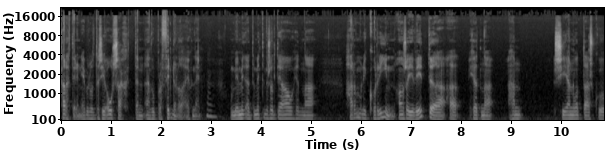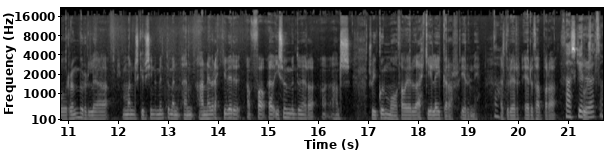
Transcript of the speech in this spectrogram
karakterin, ég vil holda að sé ósagt en, en þú bara finnur það einhvern veginn mm. og mér, þetta myndir mér svolítið á hérna, Harmony Corín, á þess að ég viti það að hérna, hann sé að nota sko raunverulega manneskjur í sínu myndum en, en hann hefur ekki verið að fá, eða í sumum myndum er að, að hans svo í gummo og þá eru það ekki leikarar í rauninni. Heldur er, eru það bara það skilur öll,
